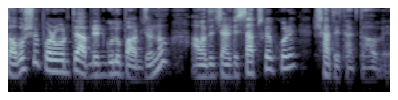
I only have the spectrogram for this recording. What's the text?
তো অবশ্যই পরবর্তী আপডেটগুলো পাওয়ার জন্য আমাদের চ্যানেলটি সাবস্ক্রাইব করে সাথে থাকতে হবে।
